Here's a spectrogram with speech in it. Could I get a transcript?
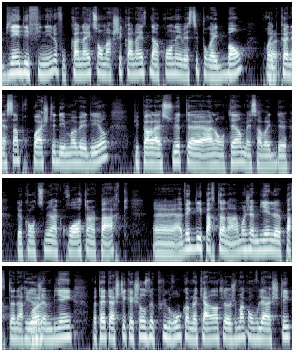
bien défini. Il faut connaître son marché, connaître dans quoi on investit pour être bon, pour Ouais. être connaissant, pour ne pas acheter des mauvais deals. Puis par la suite, à long terme, ben, ça va être de, de continuer à croître un parc. Euh, avec des partenaires. Moi, j'aime bien le partenariat. Ouais. J'aime bien peut-être acheter quelque chose de plus gros comme le 40 logements qu'on voulait acheter.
